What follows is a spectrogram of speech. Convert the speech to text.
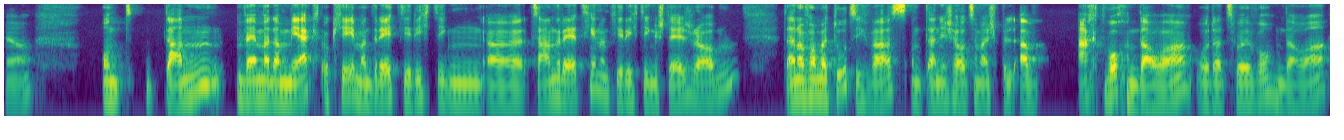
Ja. Und dann, wenn man dann merkt, okay, man dreht die richtigen äh, Zahnrädchen und die richtigen Stellschrauben, dann auf einmal tut sich was und dann ist auch zum Beispiel acht Wochen Dauer oder zwölf Wochen Dauer,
